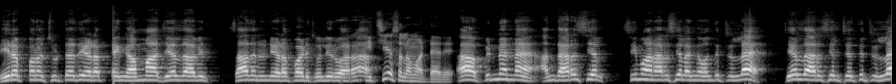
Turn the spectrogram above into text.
வீரப்பனை சுட்டது எடப்ப எங்க அம்மா ஜெயலலிதாவின் சாதனைன்னு எடப்பாடி சொல்லிடுவாரா நிச்சயம் சொல்ல மாட்டாரு. ஆ பின்னென்ன? அந்த அரசியல் சீமான் அரசியல் அங்க வந்துட்டு இல்ல. ஜெயலலிதா அரசியல் செத்துட்டு இல்ல.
